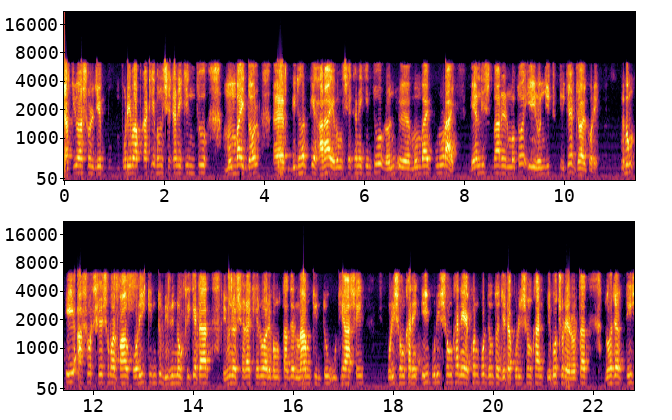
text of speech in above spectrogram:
জাতীয় আসর যে পরিমাপ কাঠি এবং সেখানে কিন্তু মুম্বাই দল বিদর্ভকে হারায় এবং সেখানে কিন্তু মুম্বাই পুনরায় বিয়াল্লিশ বারের মতো এই রঞ্জি ক্রিকেট জয় করে। এবং এই আসর শেষ হওয়ার পরেই কিন্তু বিভিন্ন ক্রিকেটার, বিভিন্ন সেরা খেলোয়াড় এবং তাদের নাম কিন্তু উঠে আসে। পরিসংখ্যানে, এই পরিসংখ্যানে এখন পর্যন্ত যেটা পরিসংখ্যান এবছরের, অর্থাৎ দু হাজার তেইশ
